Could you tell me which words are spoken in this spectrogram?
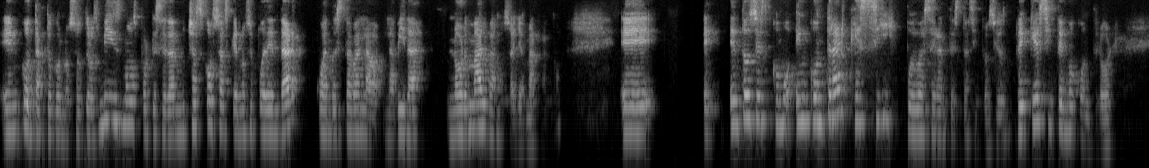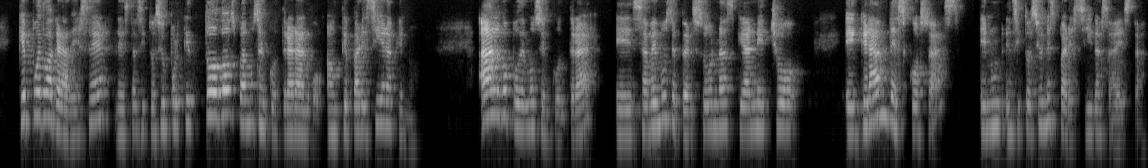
en contacto con nosotros mismos, porque se dan muchas cosas que no se pueden dar cuando estaba la, vida normal, vamos a llamarla, ¿no? Eh, eh, entonces, como encontrar qué sí puedo hacer ante esta situación, de qué sí tengo control, qué puedo agradecer de esta situación, porque todos vamos a encontrar algo, aunque pareciera que no. Algo podemos encontrar. Eh, sabemos de personas que han hecho grandes cosas en, en situaciones parecidas a esta.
